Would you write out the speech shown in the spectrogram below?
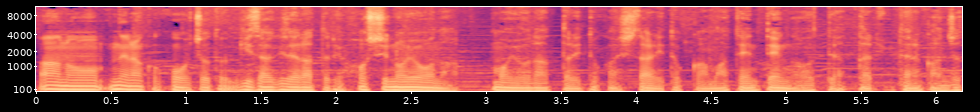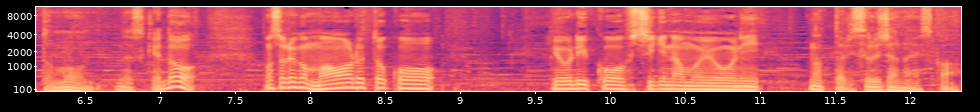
あの、ね、なんかこう、ちょっとギザギザだったり、星のような模様だったりとかしたりとか、まあ、点々が打ってあったりみたいな感じだと思うんですけど、まあ、それが回るとこう、よりこう、不思議な模様になったりするじゃないですか。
